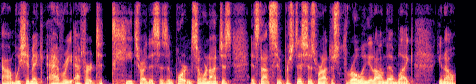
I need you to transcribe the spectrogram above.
Um, we should make every effort to teach why this is important. So we're not just it's not superstitious. We're not just throwing it on them like you know.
